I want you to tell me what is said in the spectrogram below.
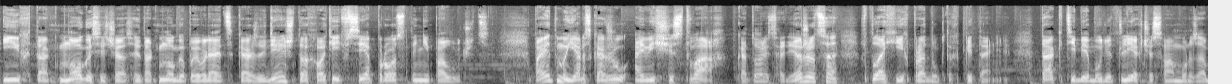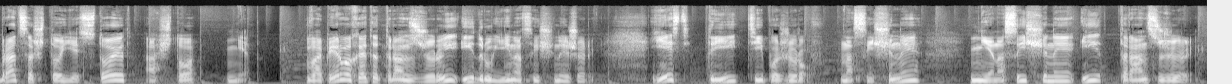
И их так много сейчас и так много появляется каждый день, что охватить все просто не получится. Поэтому я расскажу о веществах, которые содержатся в плохих продуктах питания. Так тебе будет легче самому разобраться, что есть стоит, а что нет. Во-первых, это трансжиры и другие насыщенные жиры. Есть три типа жиров. Насыщенные, ненасыщенные и трансжиры –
